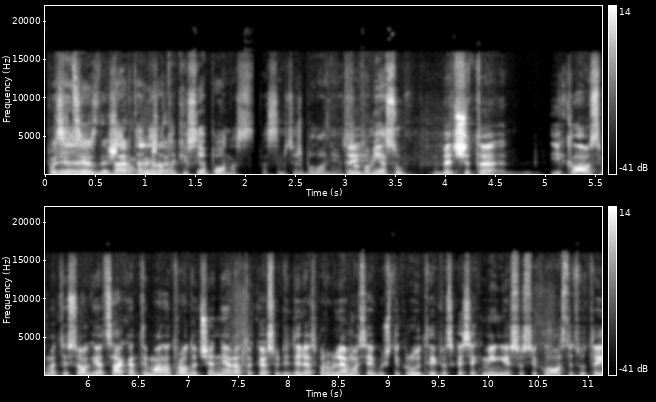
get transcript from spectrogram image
pozicijos E, Dar dešiniam ten yra krašte. tokis Japonas, pasims iš Bolonijos. Tai- Tomiesu. Bet šitą į klausimą tiesiogiai atsakant, tai man atrodo, čia nėra tokios jau didelės problemos. Jeigu iš tikrųjų taip viskas sėkmingai susiklostytų, tai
